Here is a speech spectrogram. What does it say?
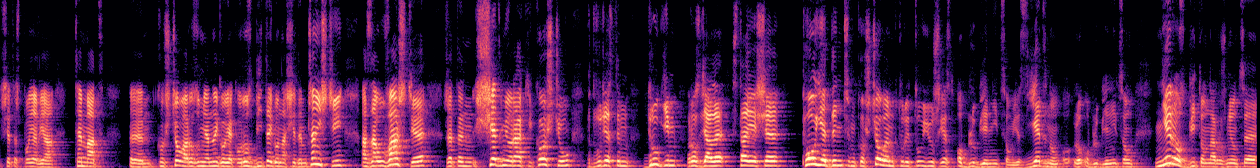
się też pojawia temat em, kościoła rozumianego jako rozbitego na siedem części, a zauważcie, że ten siedmioraki kościół w 22 rozdziale staje się pojedynczym kościołem, który tu już jest oblubienicą, jest jedną oblubienicą, nie rozbitą na, różniące,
